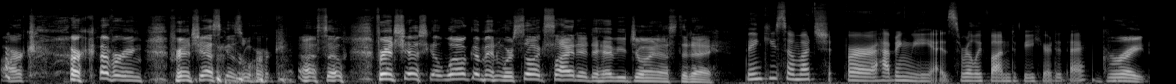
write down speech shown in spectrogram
are, are covering Francesca's work. Uh, so, Francesca, welcome, and we're so excited to have you join us today. Thank you so much for having me. It's really fun to be here today. Great.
